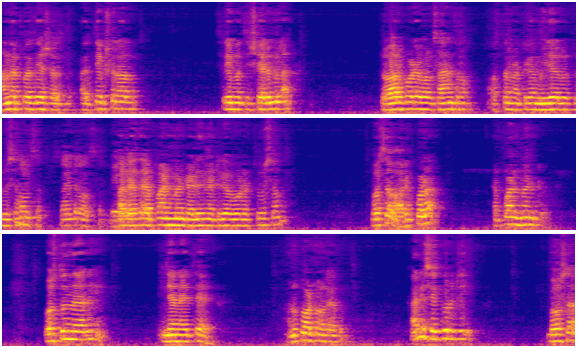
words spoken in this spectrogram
ఆంధ్రప్రదేశ్ అధ్య- అధ్యక్షురాలు శ్రీమతి షర్మిల వారు కూడా ఇవాళ సాయంత్రం వస్తున్నట్టుగా మీడియాలో చూసాం ఏదో అపాయింట్మెంట్ అడిగినట్టుగా కూడా చూసాం బహుశా వారికి కూడా అపాయింట్మెంట్ వస్తుంది అని నేనైతే అనుకోవటం లేదు. కానీ సెక్యూరిటీ బహుశా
